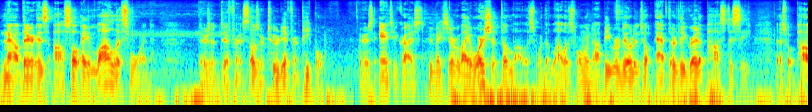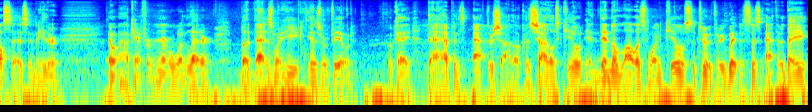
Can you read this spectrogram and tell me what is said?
Now, there is also a lawless one. There's a difference. Those are two different people. There's Antichrist who makes everybody worship the lawless one. The lawless one will not be revealed until after the great apostasy. That's what Paul says in either, oh, I can't remember what letter, but that is when he is revealed. Okay, that happens after Shiloh because Shiloh's killed, and then the lawless one kills the two or three witnesses after they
